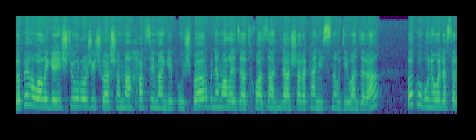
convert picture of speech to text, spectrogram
بەپێ هەواڵی گەیشتوو ڕۆژی چوارشەممە هەفتی مانگی پووشبەڕ بنەماڵەی دادخوازان لە شارەکانی سنە و دیواندەرە بە کۆبوونەوە لەسەر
